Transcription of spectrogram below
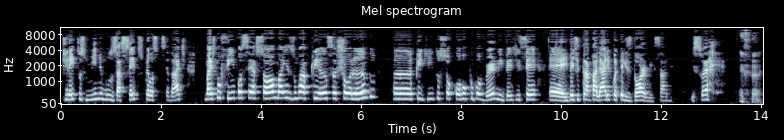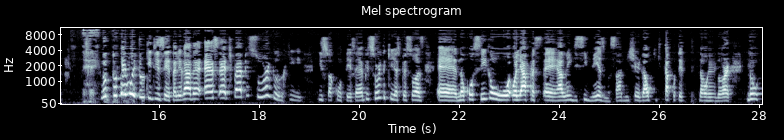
direitos mínimos aceitos pela sociedade, mas no fim você é só mais uma criança chorando, uh, pedindo socorro pro governo, em vez de ser, é, em vez de trabalhar enquanto eles dormem, sabe? Isso é. é não, não, tem muito o que dizer, tá ligado? É, é, é tipo é absurdo que isso aconteça. É absurdo que as pessoas é, não consigam olhar para é, além de si mesmas, sabe? Enxergar o que está acontecendo ao redor. Não,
